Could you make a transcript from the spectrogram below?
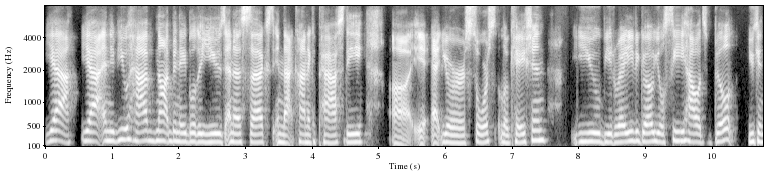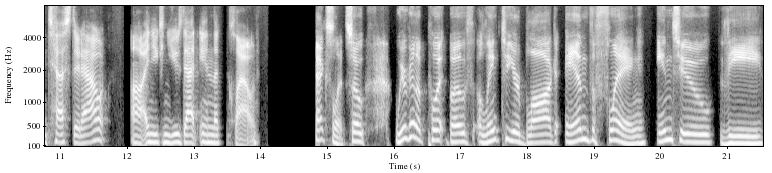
Yeah, yeah. And if you have not been able to use NSX in that kind of capacity uh, at your source location, you'll be ready to go. You'll see how it's built. You can test it out uh, and you can use that in the cloud. Excellent. So we're going to put both a link to your blog and the fling into the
